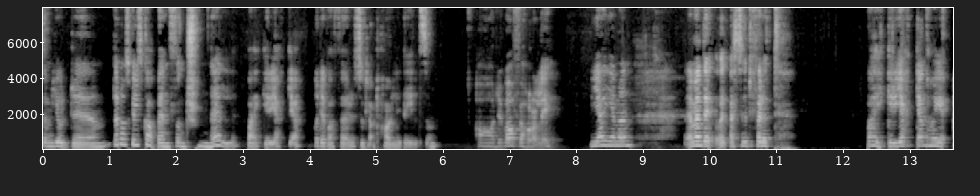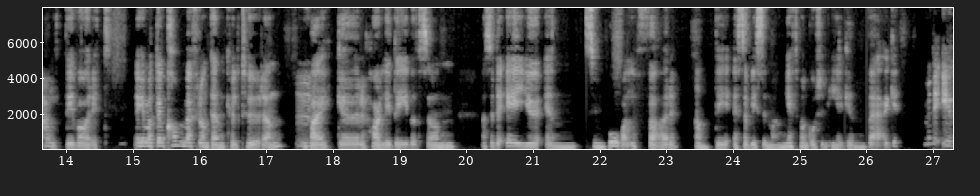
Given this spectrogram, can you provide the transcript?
som gjorde, där de skulle skapa en funktionell bikerjacka. Och det var för såklart Harley Davidson. Ja, det var för Harley. Jajamän. Men det, alltså för att bikerjackan har ju alltid varit, i och med att den kommer från den kulturen, Mm. biker, Harley Davidson, alltså det är ju en symbol för anti-etablissemanget, man går sin egen väg. Men det är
